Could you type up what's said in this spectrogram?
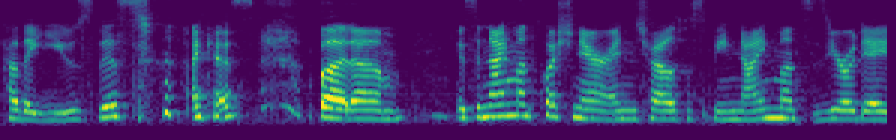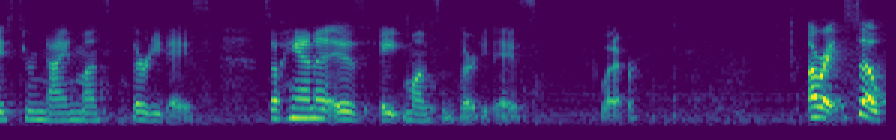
how they use this, I guess. But um, it's a nine month questionnaire, and the child is supposed to be nine months, zero days through nine months, 30 days. So Hannah is eight months and 30 days. Whatever. All right, so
